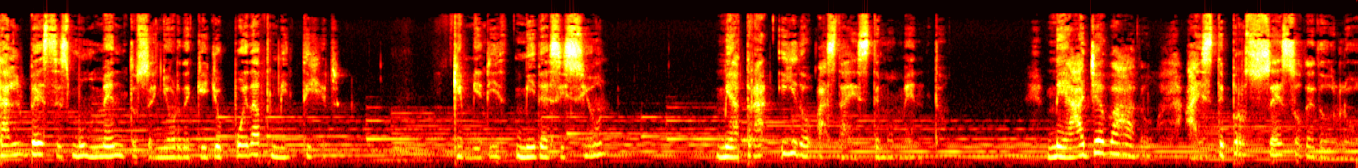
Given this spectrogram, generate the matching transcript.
Tal vez es momento, Señor, de que yo pueda admitir que mi, decisión me ha traído hasta este momento. Me ha llevado a este proceso de dolor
